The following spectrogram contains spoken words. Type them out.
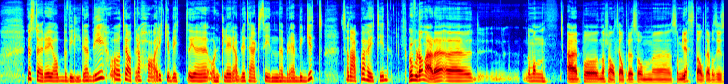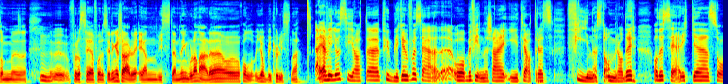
jo større jobb vil det bli. Og teatret har ikke blitt eh, ordentlig rehabilitert siden det ble bygget, så det er på høy tid. Men hvordan er det eh, når man er på Nationaltheatret som, eh, som gjest, alt jeg på å si, som, eh, Mm. for å se forestillinger, så er det jo en viss stemning. Hvordan er det å holde, jobbe i kulissene? Jeg vil jo si at eh, publikum får se og befinner seg i teatrets fineste områder. Og det ser ikke så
